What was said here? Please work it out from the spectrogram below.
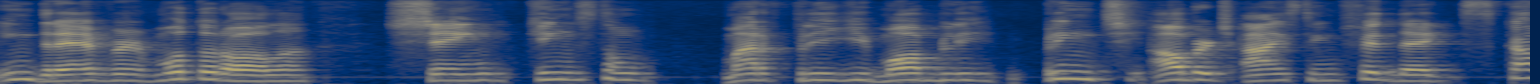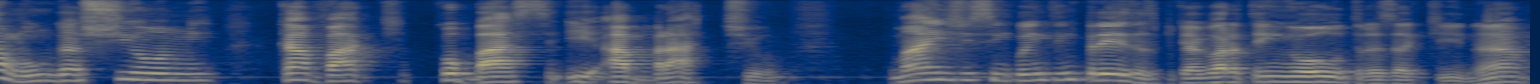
Indrever, Motorola, Shen, Kingston, Marfrig, Mobile, Print, Albert Einstein, FedEx, Calunga, Xiaomi, Kavak, Kobasse e Abratio. Mais de 50 empresas, porque agora tem outras aqui, né?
